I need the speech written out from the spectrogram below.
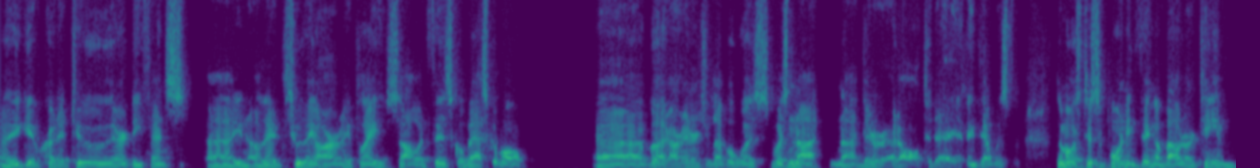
Uh, you give credit to their defense. Uh, you know, that's who they are. They play solid physical basketball. Uh, but our energy level was was not not there at all today. I think that was the most disappointing thing about our team.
